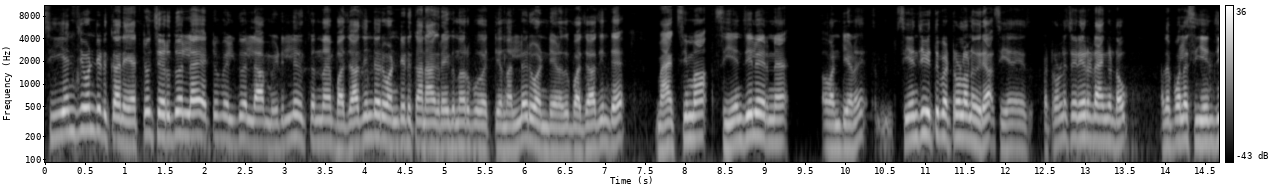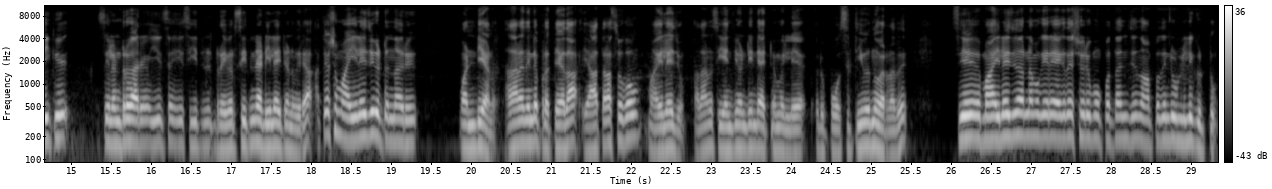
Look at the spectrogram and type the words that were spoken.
സി എൻ ജി വണ്ടി എടുക്കാൻ ഏറ്റവും ചെറുതുമല്ല ഏറ്റവും വലുതുമല്ല മിഡിലിൽ നിൽക്കുന്ന ബജാജിന്റെ ഒരു വണ്ടി എടുക്കാൻ ആഗ്രഹിക്കുന്നവർക്ക് പറ്റിയ നല്ലൊരു വണ്ടിയാണ്. ഇത് ബജാജിന്റെ മാക്സിമ സി എൻ ജിയിൽ വരുന്ന വണ്ടിയാണ്. സി എൻ ജി വിത്ത് പെട്രോളാണ് വരിക. സി പെട്രോളിന് ചെറിയൊരു ടാങ്ക് ഉണ്ടാവും. അതേപോലെ സി എൻ ജിക്ക് സിലിണ്ടർ കാര്യം ഈ സീറ്റിന് ഡ്രൈവർ സീറ്റിന്റെ അടിയിലായിട്ടാണ് വരിക. അത്യാവശ്യം മൈലേജ് കിട്ടുന്ന ഒരു വണ്ടിയാണ്. അതാണ് ഇതിന്റെ പ്രത്യേകത. യാത്രാസുഖവും മൈലേജും അതാണ് സി എൻ ജി വണ്ടീന്റെ ഏറ്റവും വലിയ ഒരു പോസിറ്റീവ് എന്ന് പറയുന്നത്. സി മൈലേജ് എന്ന് പറഞ്ഞാൽ നമുക്ക് ഏകദേശം ഒരു മുപ്പത്തഞ്ച് നാൽപ്പതിന്റെ ഉള്ളിൽ കിട്ടും.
